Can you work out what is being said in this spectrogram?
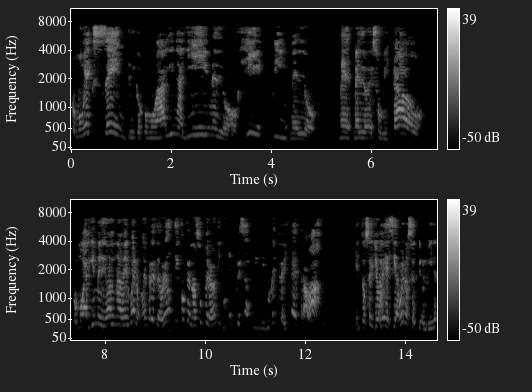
como un excéntrico, como alguien allí medio hippie, medio, medio desubicado, como alguien me dijo alguna vez, bueno, un emprendedor es un tipo que no ha superado ninguna empresa, ni ninguna entrevista de trabajo. Entonces yo le decía, bueno, se te olvida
